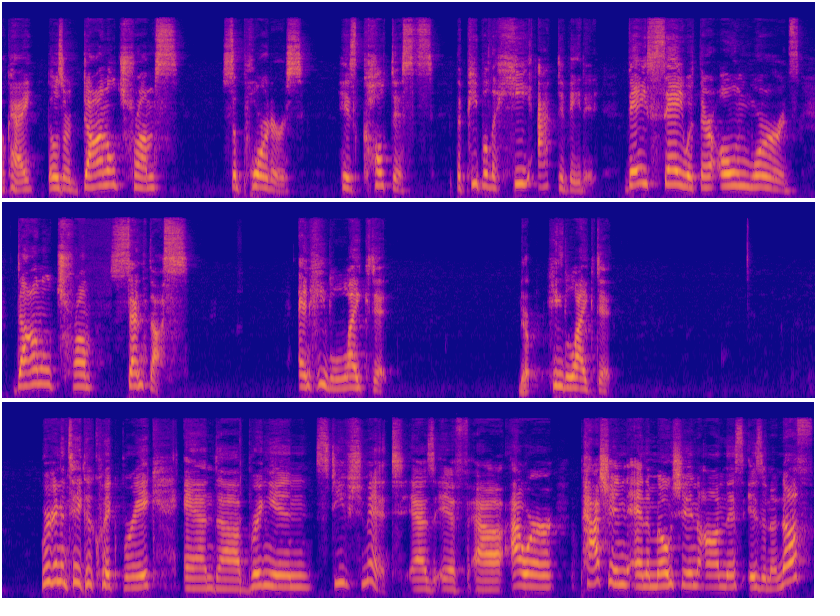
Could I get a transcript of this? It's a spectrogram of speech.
Okay? Those are Donald Trump's supporters, his cultists, the people that he activated. They say with their own words, Donald Trump sent us. And he liked it. Yep. He liked it. We're going to take a quick break and uh, bring in Steve Schmidt as if uh, our passion and emotion on this isn't enough.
